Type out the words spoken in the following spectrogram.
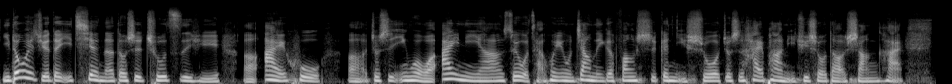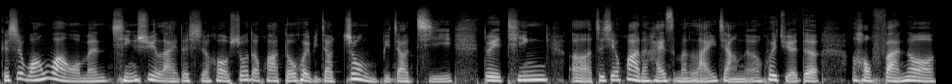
你都会觉得一切呢都是出自于呃爱护。呃，就是因为我爱你啊，所以我才会用这样的一个方式跟你说，就是害怕你去受到伤害。可是往往我们情绪来的时候，说的话都会比较重、比较急。对听呃这些话的孩子们来讲呢，会觉得好烦哦，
